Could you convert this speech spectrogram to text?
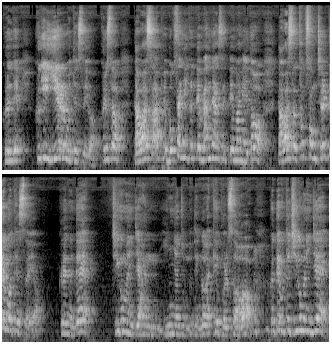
그런데 그게 이해를 못했어요. 그래서 나와서 앞에 목사님 그때 만났을 때만 해도 나와서 특송 절대 못했어요. 그랬는데 지금은 이제 한 2년 정도 된 것 같아요. 벌써 그때부터 지금은 이제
